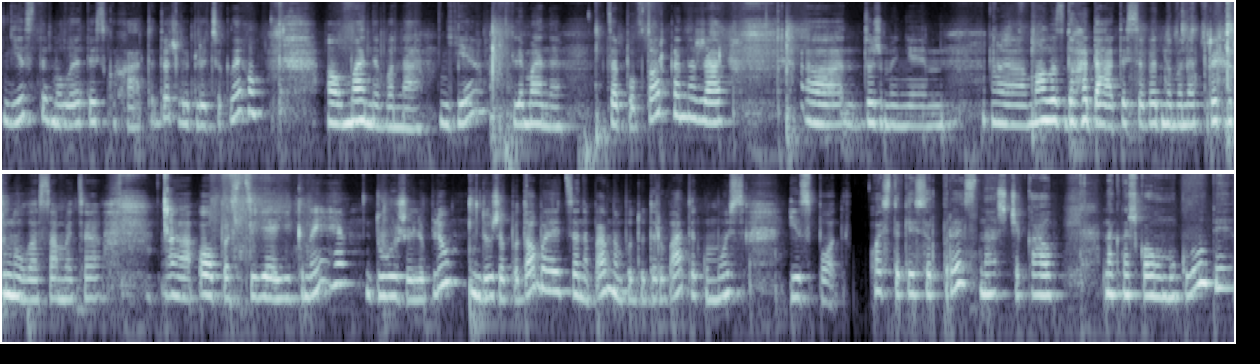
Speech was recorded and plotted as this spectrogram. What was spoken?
Їсти, молитись, кохати. Дуже люблю цю книгу. У мене вона є. Для мене це повторка, на жаль. Дуже мені е, мало здогадатися. Видно, мене тригернула саме ця е, опис цієї книги. Дуже люблю, дуже подобається. Напевно, буду дарувати комусь із подруг. Ось такий сюрприз нас чекав на книжковому клубі.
